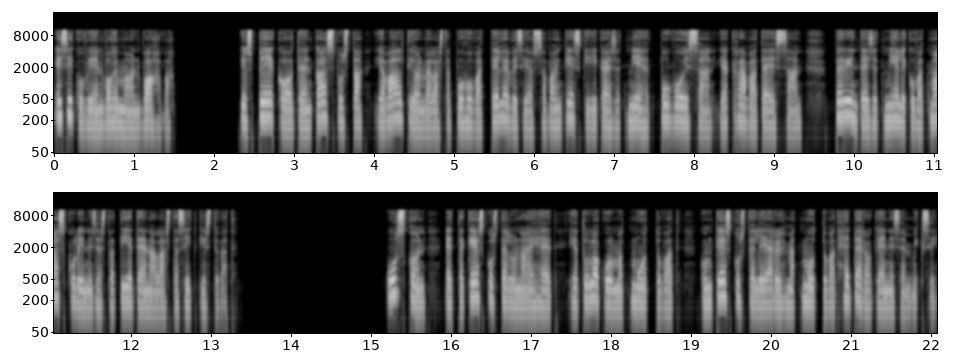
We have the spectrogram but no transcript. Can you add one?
Esikuvien voima on vahva. Jos PKTn kasvusta ja valtionvelasta puhuvat televisiossa vain keski-ikäiset miehet puvuissaan ja kravateissaan, perinteiset mielikuvat maskuliinisesta tieteenalasta sitkistyvät. Uskon, että keskustelunaiheet ja tulokulmat muuttuvat, kun keskustelijaryhmät muuttuvat heterogeenisemmiksi.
